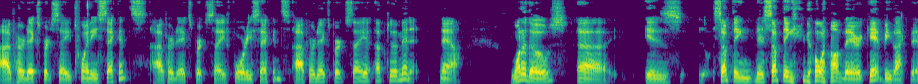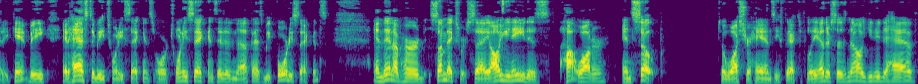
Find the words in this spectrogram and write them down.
I've heard experts say 20 seconds. I've heard experts say 40 seconds. I've heard experts say up to a minute. Now, one of those uh, is something, there's something going on there. It can't be like that. It can't be, it has to be 20 seconds or 20 seconds isn't enough. It has to be 40 seconds. And then I've heard some experts say all you need is hot water and soap to wash your hands effectively. Others says no, you need to have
